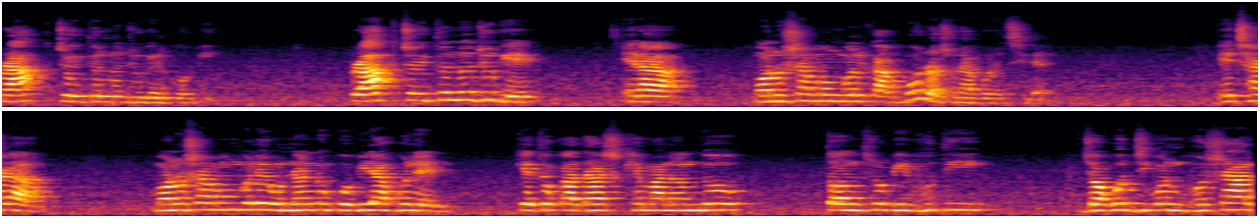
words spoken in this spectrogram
প্রাক চৈতন্য যুগের কবি। প্রাক চৈতন্য যুগে এরা মনসা মঙ্গল কাব্য রচনা করেছিলেন। এছাড়া মনসা মঙ্গলের অন্যান্য কবিরা হলেন কেতকা দাস ক্ষেমানন্দ তন্ত্র বিভূতি জগজ্জীবন ঘোষাল,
